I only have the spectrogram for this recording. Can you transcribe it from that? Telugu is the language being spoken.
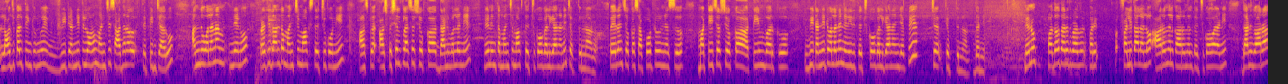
లాజికల్ థింకింగ్ వీటన్నిటిలోనూ మంచి సాధన తెప్పించారు. అందువలన నేను ప్రతి దాంట్లో మంచి మార్క్స్ తెచ్చుకొని ఆ స్పె ఆ స్పెషల్ క్లాసెస్ యొక్క దానివల్లనే నేను ఇంత మంచి మార్క్స్ తెచ్చుకోగలిగానని చెప్తున్నాను. పేరెంట్స్ యొక్క సపోర్టివ్నెస్ మా టీచర్స్ యొక్క టీం వర్క్ వీటన్నిటి వల్లనే నేను ఇది తెచ్చుకోగలిగానని చెప్పి చె- చెప్తున్నాను. ధన్య నేను పదో తరగతి పరి ఫలితాలలో ఆరు వందలకు ఆరు వందలు తెచ్చుకోవాలని దాని ద్వారా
